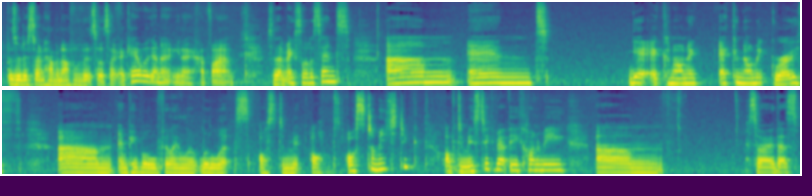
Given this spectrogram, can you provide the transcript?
because we just don't have enough of it, so it's like okay, we're gonna you know have fire, so that makes a lot of sense, um, and yeah, economic economic growth um, and people feeling a little less optimistic, optimistic about the economy. Um, so that's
